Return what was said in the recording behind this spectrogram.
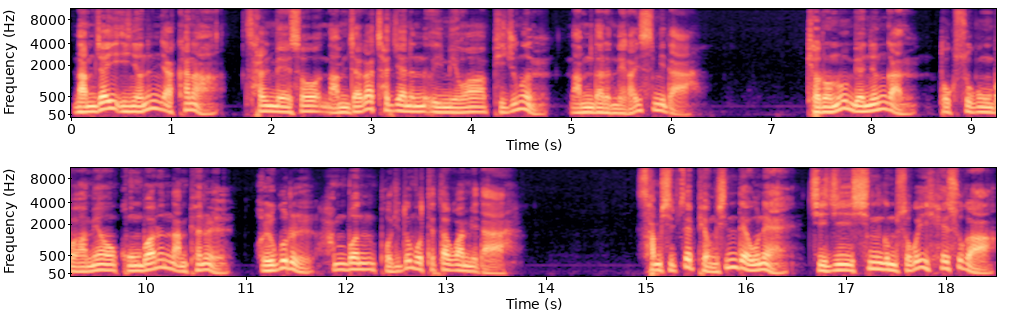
남자의 인연은 약하나 삶에서 남자가 차지하는 의미와 비중은 남다른 데가 있습니다. 결혼 후 몇 년간 독서 공부하며 공부하는 남편을 얼굴을 한 번 보지도 못했다고 합니다. 30세 병신대운에 지지 신금속의 해수가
